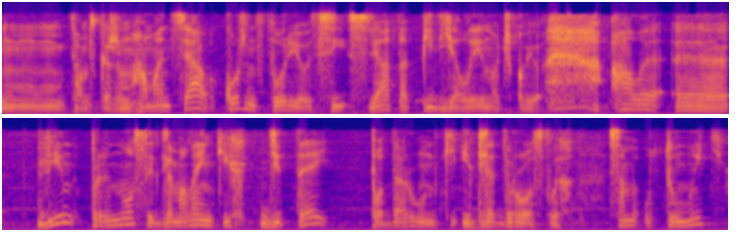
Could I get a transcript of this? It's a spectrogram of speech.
м, там, скажімо, гаманця, кожен створює ці свята під ялиночкою. Але е, він приносить для маленьких дітей подарунки і для дорослих саме у ту мить,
